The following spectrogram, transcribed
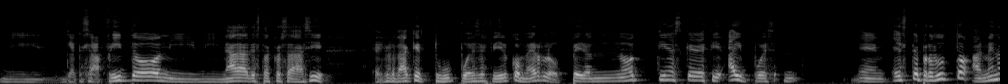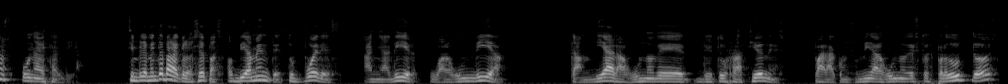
ni ya que sea frito, ni, ni nada de estas cosas así. Es verdad que tú puedes decidir comerlo, pero no tienes que decir, ay, pues eh, este producto al menos una vez al día. Simplemente para que lo sepas. Obviamente, tú puedes añadir o algún día cambiar alguno de, de tus raciones para consumir alguno de estos productos,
